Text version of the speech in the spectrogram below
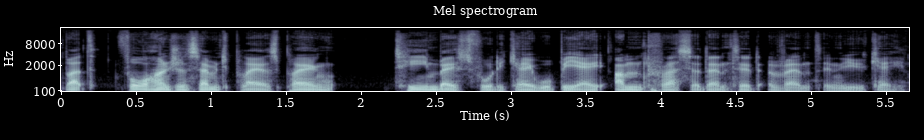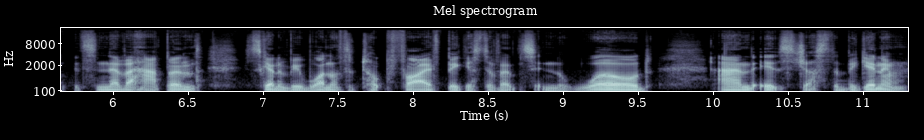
But 470 players playing team based 40k will be a unprecedented event in the UK. It's never happened. It's going to be one of the top five biggest events in the world, and it's just the beginning.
